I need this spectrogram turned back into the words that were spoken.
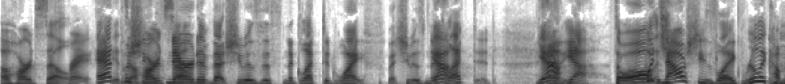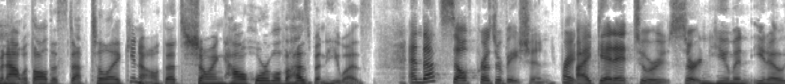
a hard sell right. And It's a pushing hard this sell. narrative that she was this neglected wife, that she was Yeah. neglected. yeah And- yeah. So all Which- now she's like really coming out with all this stuff to like you know that's showing how horrible of a husband he was. And that's self preservation. Right. I get it to a certain human, you know,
